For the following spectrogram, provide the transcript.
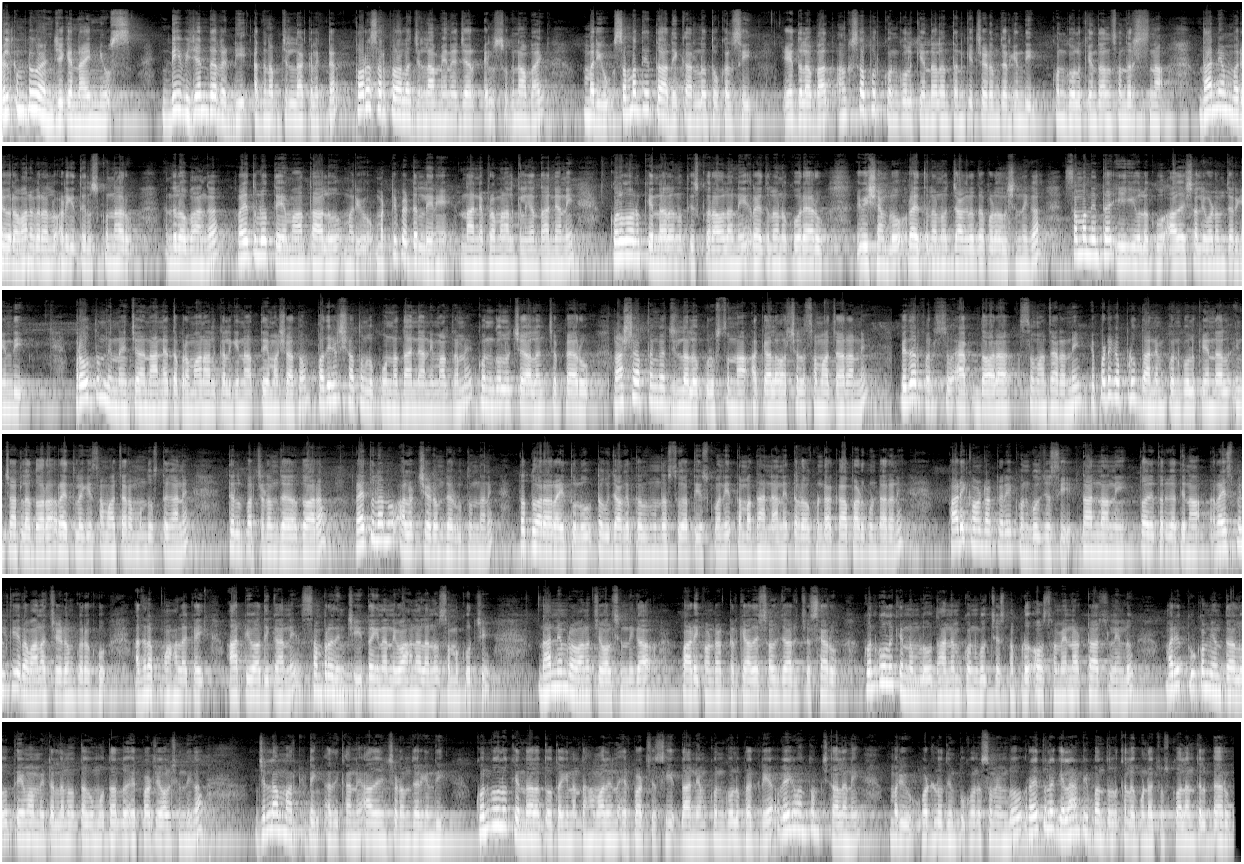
Welcome to NGK nine news. D. Vijender Reddy అదనపు జిల్లా collector పౌర సరఫరాల జిల్లా మేనేజర్ ఎల్. సుగ్నాబాయ్ మరియు సంబంధిత అధికారులతో కలిసి ఏదులాబాద్ అంకుసాపూర్ కొనుగోలు కేంద్రాలను తనిఖీ చేయడం జరిగింది. కొనుగోలు కేంద్రాలను సందర్శించిన ధాన్యం మరియు రవాణా వివరాలు అడిగి తెలుసుకున్నారు. ఇందులో భాగంగా రైతులు తేమ తాలు మరియు మట్టి పెడ్డలు లేని నాణ్య ప్రమాణాలు కలిగిన ధాన్యాన్ని కొనుగోలు కేంద్రాలను తీసుకురావాలని రైతులను కోరారు. ఈ విషయంలో రైతులను జాగ్రత్త పడవలసిందిగా సంబంధిత ఈఈలకు ఆదేశాలు ఇవ్వడం జరిగింది. ప్రభుత్వం నిర్ణయించిన నాణ్యత ప్రమాణాలు కలిగిన తేమ శాతం పదిహేడు శాతంలోపు ఉన్న ధాన్యాన్ని మాత్రమే కొనుగోలు చేయాలని చెప్పారు. రాష్ట్ర వ్యాప్తంగా జిల్లాలో కురుస్తున్న అకాల వర్షాల సమాచారాన్ని వెదర్ ఫర్స్ యాప్ ద్వారా సమాచారాన్ని ఎప్పటికప్పుడు ధాన్యం కొనుగోలు కేంద్రాల ఇన్ఛార్జ్ల ద్వారా రైతులకి సమాచారం ముందస్తుగానే తెలియపరచడం జ- ద్వారా రైతులను అలర్ట్ చేయడం జరుగుతుందని తద్వారా రైతులు తగు జాగ్రత్తలు ముందస్తుగా తీసుకొని తమ ధాన్యాన్ని తడవకుండా కాపాడుకుంటారని పాడి కాంట్రాక్టరే కొనుగోలు చేసి ధాన్యాన్ని త్వరితగతిన రైస్ మిల్కి రవాణా చేయడం కొరకు అదనపు మహలకై ఆర్టీఓ అధికారిని సంప్రదించి తగిన నివాహనలను సమకూర్చి ధాన్యం రవాణా చేయవలసిందిగా పాడి కాంట్రాక్టర్కి ఆదేశాలు జారీ చేశారు. కొనుగోలు కేంద్రంలో ధాన్యం కొనుగోలు చేసినప్పుడు అవసరమైన టార్చ్ లైన్లు మరియు తూకం యంత్రాలు తేమ మీటర్లను తగు మోతాదులో ఏర్పాటు చేయవలసిందిగా జిల్లా మార్కెటింగ్ అధికారిని ఆదేశించడం జరిగింది. కొనుగోలు కేంద్రాలతో తగినంత హమాలను ఏర్పాటు చేసి ధాన్యం కొనుగోలు ప్రక్రియ వేగవంతం చేయాలని మరియు వడ్లు దింపుకునే సమయంలో రైతులకు ఎలాంటి ఇబ్బందులు కలగకుండా చూసుకోవాలని తెలిపారు.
